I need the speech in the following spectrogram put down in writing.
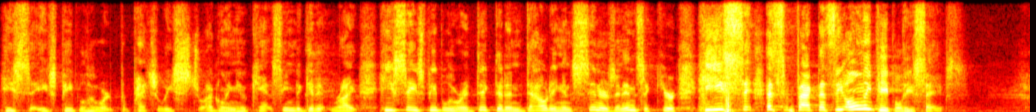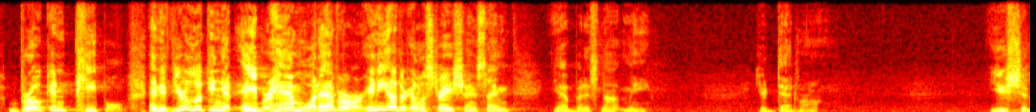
he saves people who are perpetually struggling, who can't seem to get it right. He saves people who are addicted and doubting and sinners and insecure. He sa- that's, in fact, that's the only people he saves. Broken people. And if you're looking at Abraham, whatever, or any other illustration and saying, yeah, but it's not me, you're dead wrong. You should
